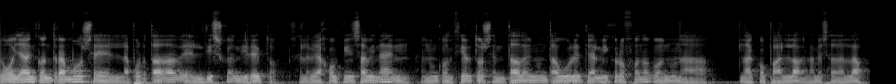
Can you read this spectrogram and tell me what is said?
Luego ya encontramos la portada del disco en directo. Se le ve a Joaquín Sabina en, un concierto sentado en un taburete al micrófono con una, copa al lado, en la mesa de al lado.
